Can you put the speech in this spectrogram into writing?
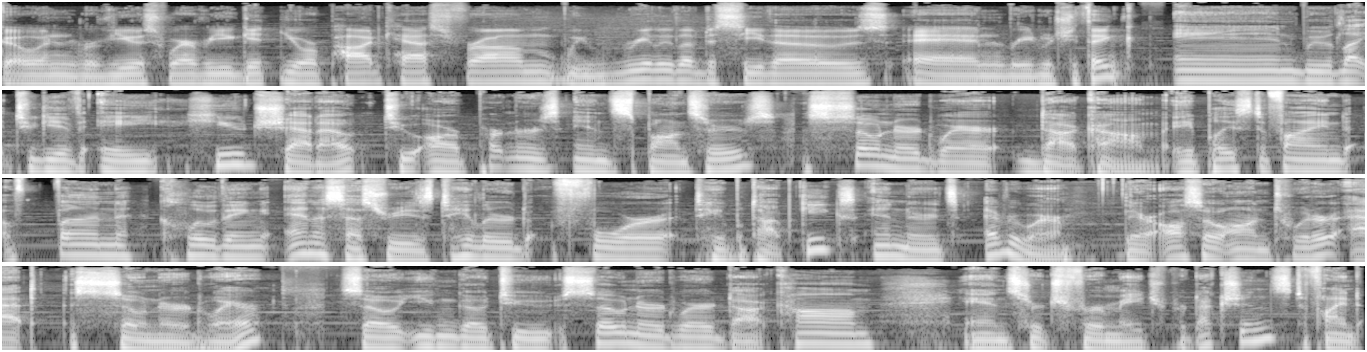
Go and review us wherever you get your podcast from. We really love to see those and read what you think. And we would like to give a huge shout out to our partners and sponsors, sonerdwear.com, a place to find fun clothing and accessories tailored for tabletop geeks and nerds everywhere. They're also on Twitter at sonerdwear. So you can go to sonerdwear.com and search for Mage Productions to find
